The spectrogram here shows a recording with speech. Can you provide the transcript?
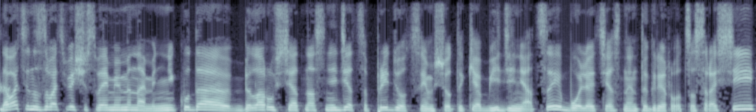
давайте называть вещи своими именами. Никуда Беларуси от нас не деться, придется им все-таки объединяться и более тесно интегрироваться с Россией.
